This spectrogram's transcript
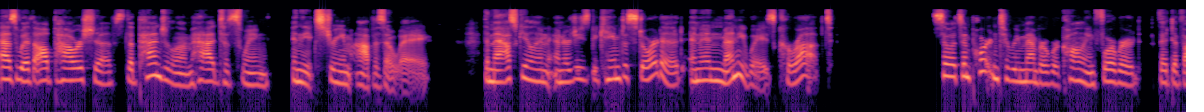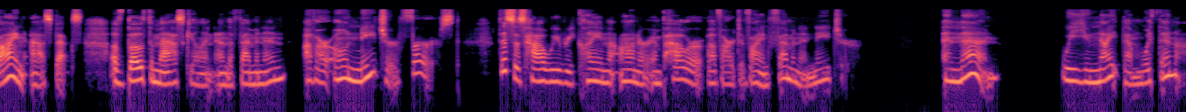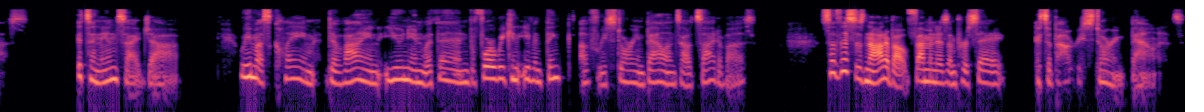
As with all power shifts, the pendulum had to swing in the extreme opposite way. The masculine energies became distorted and in many ways corrupt. So it's important to remember we're calling forward the divine aspects of both the masculine and the feminine of our own nature first. This is how we reclaim the honor and power of our divine feminine nature. And then we unite them within us. It's an inside job. We must claim divine union within before we can even think of restoring balance outside of us. So, this is not about feminism per se, it's about restoring balance.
